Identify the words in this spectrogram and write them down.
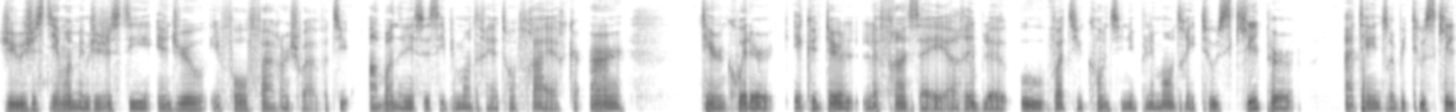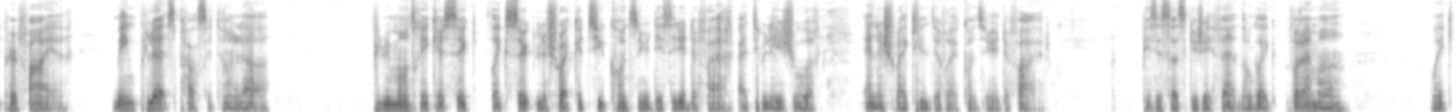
j'ai juste dit à moi-même, j'ai juste dit, Andrew, il faut faire un choix. Vas-tu abandonner ceci puis montrer à ton frère que, un, t'es un quitter et que deux, le français est horrible, ou vas-tu continuer pour lui montrer tout ce qu'il peut atteindre puis tout ce qu'il peut faire, même plus par ce temps-là, puis lui montrer que ce, like, ce, le choix que tu continues d'essayer de faire à tous les jours est le choix qu'il devrait continuer de faire. Puis c'est ça ce que j'ai fait. Donc, like, vraiment, like,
